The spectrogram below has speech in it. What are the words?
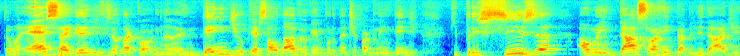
Então essa é a grande visão da Cogna. Ela entende o que é saudável, o que é importante, a Cogna entende que precisa aumentar sua rentabilidade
